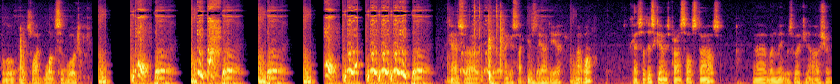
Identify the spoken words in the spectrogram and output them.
what looks like blocks of wood. Okay, so I guess that gives the idea on that one. Okay, so this game is Parasol Stars, uh, when Mick was working at Ocean,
